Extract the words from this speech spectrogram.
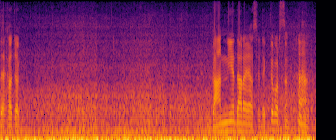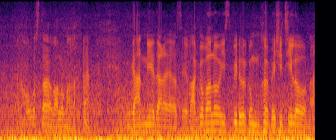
দেখা যাক। গান নিয়ে দাঁড়ায় আছে, দেখতে পাচ্ছেন অবস্থা ভালো না। গান নিয়ে দাঁড়ায় আছে। ভাগ্য ভালো স্পিড ওরকম বেশি ছিল না।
